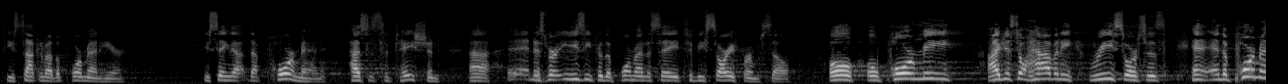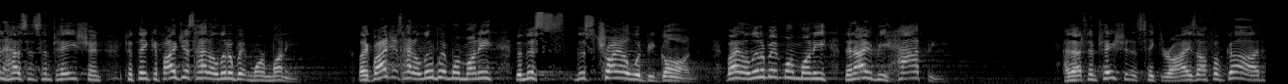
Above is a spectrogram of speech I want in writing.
See, he's talking about the poor man here. He's saying that that poor man has this temptation, uh, and it's very easy for the poor man to say, to be sorry for himself. Oh, oh, poor me. I just don't have any resources. And, and the poor man has this temptation to think, if I just had a little bit more money, like if I just had a little bit more money, then this, this trial would be gone. If I had a little bit more money, then I would be happy. And that temptation is to take your eyes off of God.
